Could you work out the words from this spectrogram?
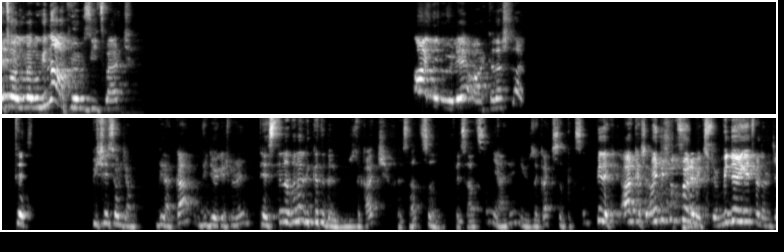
Mete Oylu ve bugün ne yapıyoruz Yiğitberk? Aynen öyle arkadaşlar. Test. Bir şey soracağım. Bir dakika. Videoya geçmeden testin adına dikkat edelim. Yüzde kaç? Fesatsın. Fesatsın yani. Yüzde kaç sapıksın? Bir dakika arkadaşlar. Önce şunu söylemek istiyorum. Videoya geçmeden önce.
